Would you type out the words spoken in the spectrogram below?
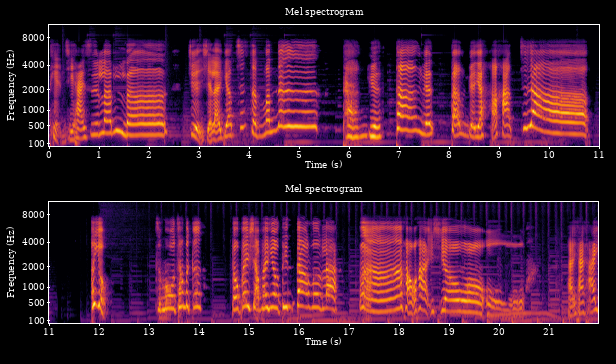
天气还是冷冷，接下来要吃什么呢？汤圆，汤圆，汤圆呀，好好吃啊！哎呦，怎么我唱的歌都被小朋友听到了啦？啊，好害羞哦！哦嗨嗨嗨！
